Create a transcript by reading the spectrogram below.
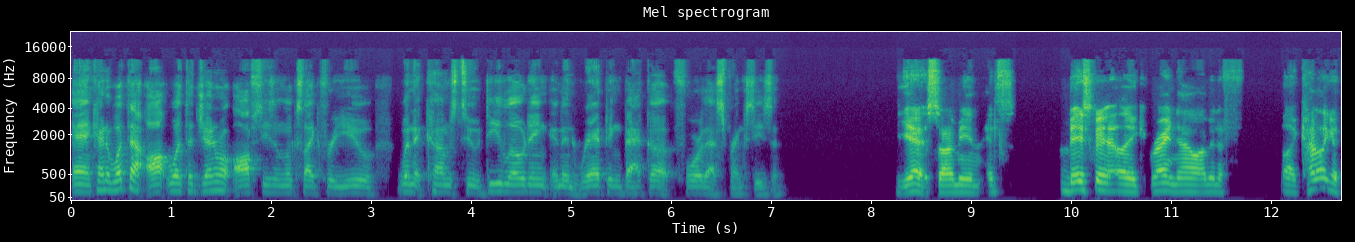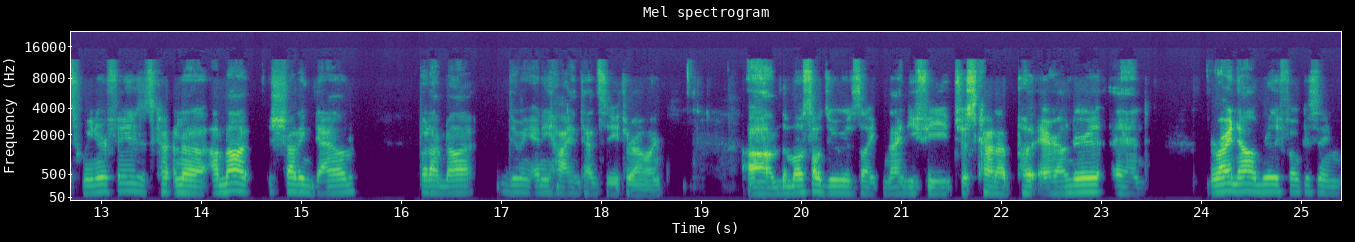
and kind of what that what the general off season looks like for you when it comes to deloading and then ramping back up for that spring season. Yeah, so I mean, it's basically like right now I'm in a like kind of like a tweener phase. It's kind of I'm not shutting down, but I'm not doing any high intensity throwing. Um, the most I'll do is like 90 feet, just kind of put air under it. And right now I'm really focusing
